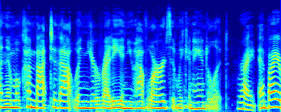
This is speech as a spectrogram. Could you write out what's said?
and then we'll come back to that when you're ready and you have words and we can handle it. Right. And by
